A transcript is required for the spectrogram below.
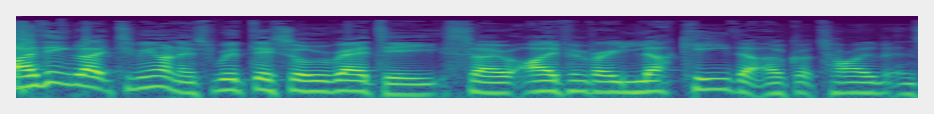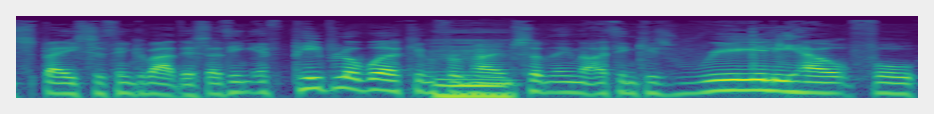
I think, like to be honest, with this already, so I've been very lucky that I've got time and space to think about this. I think if people are working from mm. home, something that I think is really helpful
